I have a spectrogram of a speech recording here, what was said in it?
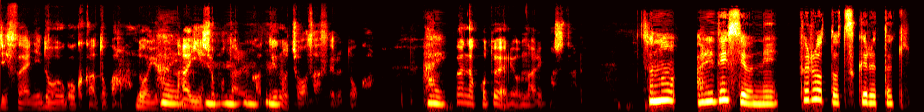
実際にどう動くかとか、どういうふうなはい印象を持たれるかっていうのを調査するとか、はい。そういうようなことをやるようになりました。その、あれですよね。プロと作るときっ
